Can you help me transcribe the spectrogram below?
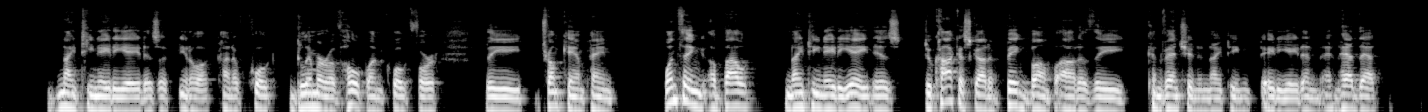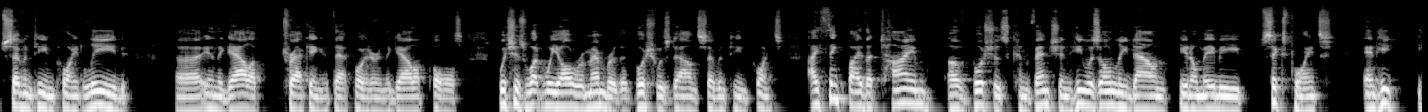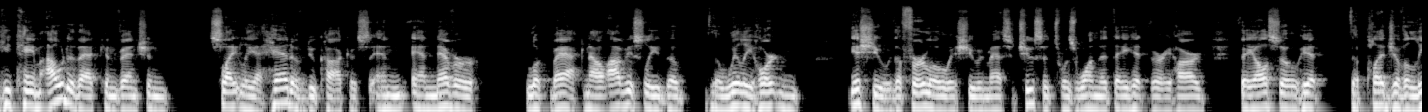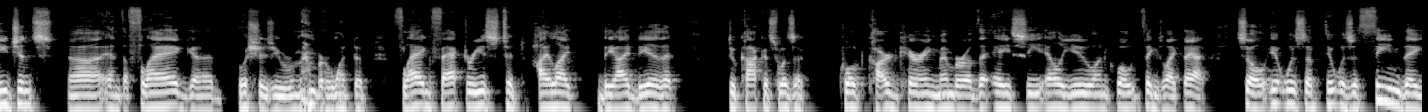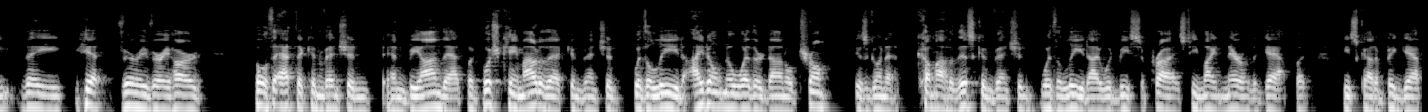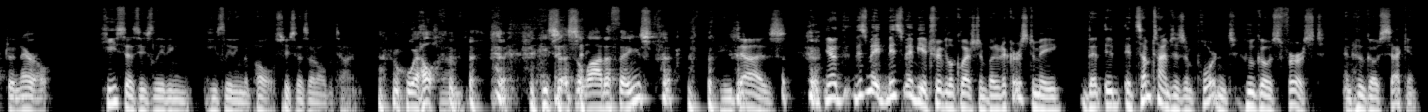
1988 as a you know a kind of quote glimmer of hope unquote for the Trump campaign. One thing about 1988 is Dukakis got a big bump out of the convention in 1988 and, and had that 17 point lead uh, in the Gallup tracking at that point or in the Gallup polls, which is what we all remember that Bush was down 17 points. I think by the time of Bush's convention, he was only down, you know, maybe six points. And he, he came out of that convention slightly ahead of Dukakis and, and never looked back. Now, obviously, the, the Willie Horton issue, the furlough issue in Massachusetts, was one that they hit very hard. They also hit the Pledge of Allegiance uh, and the flag. Uh, Bush, as you remember, went to flag factories to highlight the idea that Dukakis was a quote card carrying member of the ACLU unquote things like that. So it was a it was a theme they they hit very very hard both at the convention and beyond that. But Bush came out of that convention with a lead. I don't know whether Donald Trump is going to come out of this convention with a lead. I would be surprised. He might narrow the gap, but he's got a big gap to narrow he says he's leading he's leading the polls. He says that all the time. well, um, he says a lot of things. he does. You know, this may this may be a trivial question, but it occurs to me that it, it sometimes is important who goes first and who goes second.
